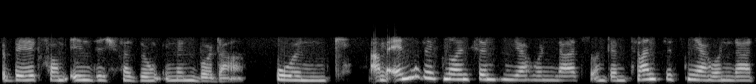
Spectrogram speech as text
Bild vom in sich versunkenen Buddha. Und am Ende des 19. Jahrhunderts und im 20. Jahrhundert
